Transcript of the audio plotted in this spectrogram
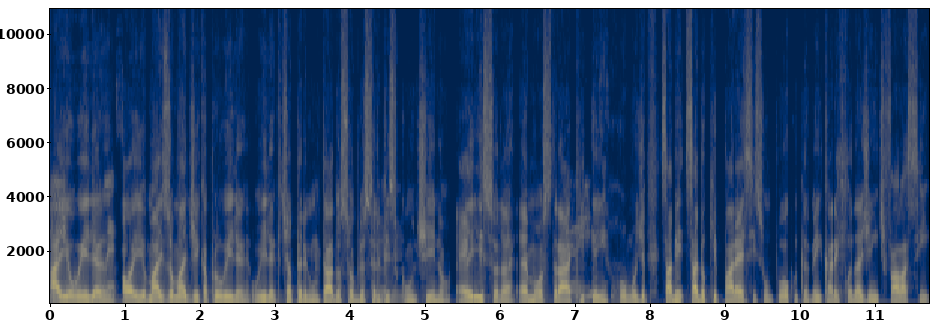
Aí, William, ESG. olha, mais uma dica para o William. O William que tinha perguntado sobre o serviço Uhum. contínuo. É isso, né? É mostrar É que tem isso. rumo de. Sabe, sabe o que parece isso um pouco também, cara? É quando a gente fala assim:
